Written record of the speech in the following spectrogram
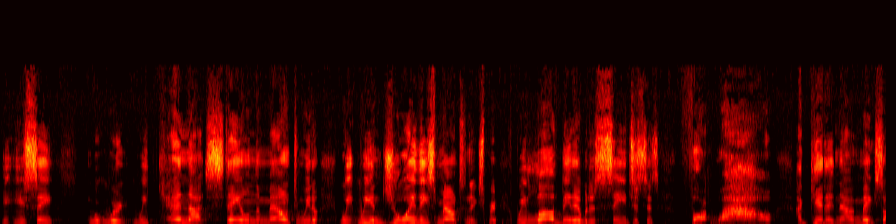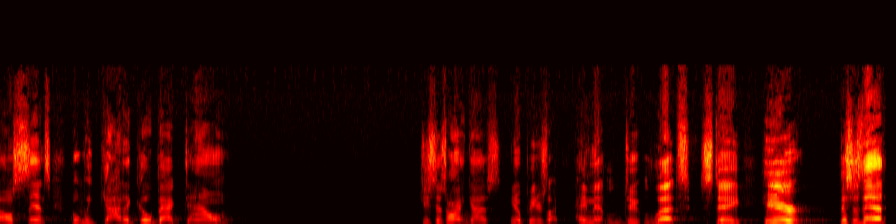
You, you see, we're, we cannot stay on the mountain. We, don't, we, we enjoy these mountain experiences. We love being able to see just as far. Wow, I get it now. It makes all sense. But we got to go back down. Jesus says, All right, guys. You know, Peter's like, Hey, man, dude, let's stay here. This is it.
